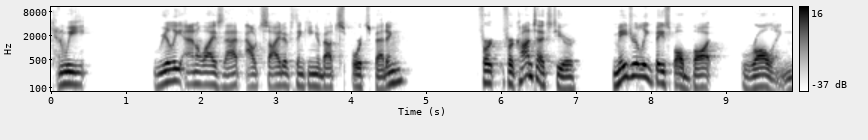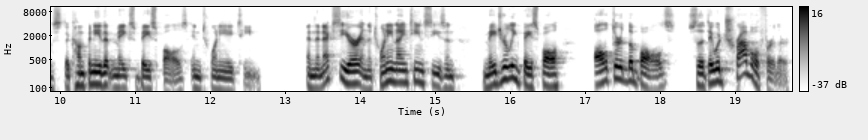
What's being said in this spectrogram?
Can we really analyze that outside of thinking about sports betting? For, for context here, Major League Baseball bought Rawlings, the company that makes baseballs, in 2018. And the next year, in the 2019 season, Major League Baseball altered the balls so that they would travel further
